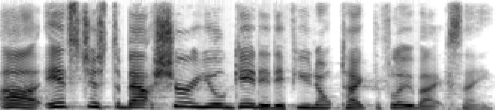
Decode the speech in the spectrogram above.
uh, it's just about sure you'll get it if you don't take the flu vaccine.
